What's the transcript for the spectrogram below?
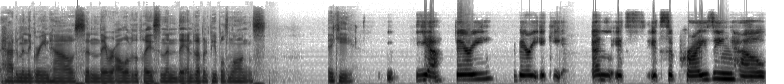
had them in the greenhouse and they were all over the place, and then they ended up in people's lungs. Icky. Yeah, very very icky, and it's it's surprising how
